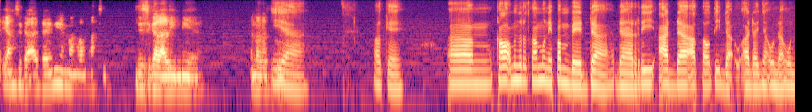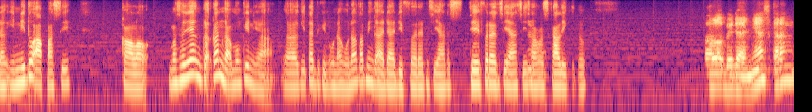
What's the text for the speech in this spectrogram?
yang sudah ada ini emang lemah sih di segala lini ya menurutku. Iya. Oke. Em, kalau menurut kamu nih pembeda dari ada atau tidak adanya undang-undang ini tuh apa sih? Kalau maksudnya nggak kan nggak mungkin ya eh, kita bikin undang-undang tapi nggak ada diferensiasi diferensiasi sama sekali gitu. Kalau bedanya sekarang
